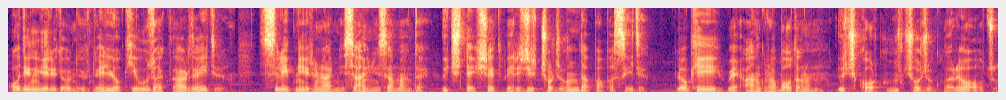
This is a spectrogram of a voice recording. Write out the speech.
Odin geri döndüğünde Loki uzaklardaydı. Sleipnir'in annesi aynı zamanda üç dehşet verici çocuğun da babasıydı. Loki ve Angraboda'nın üç korkunç çocukları oldu.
